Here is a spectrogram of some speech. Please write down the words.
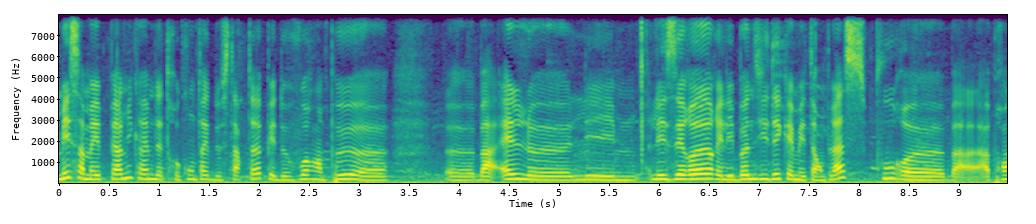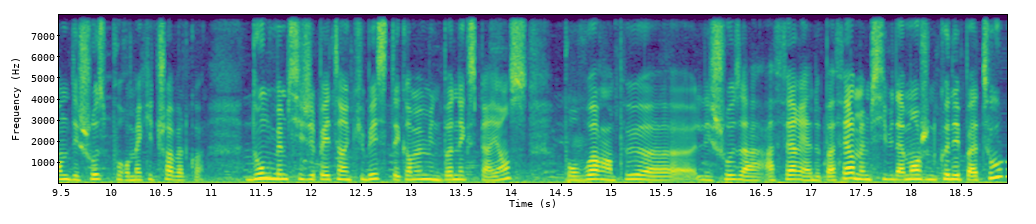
mais ça m'a permis quand même d'être au contact de start-up et de voir un peu. Euh, euh, bah, elle, les, les, erreurs et les bonnes idées qu'elle mettait en place pour bah, apprendre des choses pour Make It Travel. Quoi. Donc même si j'ai pas été incubée, c'était quand même une bonne expérience pour voir un peu euh, les choses à, faire et à ne pas faire, même si évidemment je ne connais pas tout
